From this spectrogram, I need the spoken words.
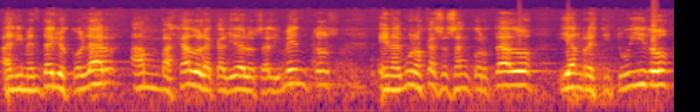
alimentario escolar, han bajado la calidad de los alimentos, en algunos casos han cortado y han restituido.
